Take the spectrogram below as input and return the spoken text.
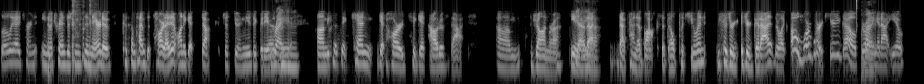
slowly i turned you know transitioned to narrative because sometimes it's hard i didn't want to get stuck just doing music videos Right. Mhm. um, because it can get hard to get out of that um, genre, you yeah, know, that that kind of box that they'll put you in because you're if you're good at it, they're like, oh, more work, here you go, throwing Right. it at you.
